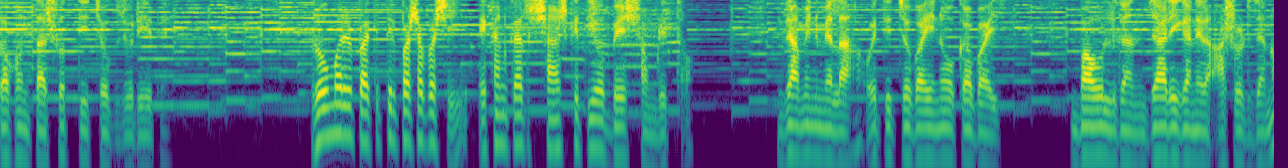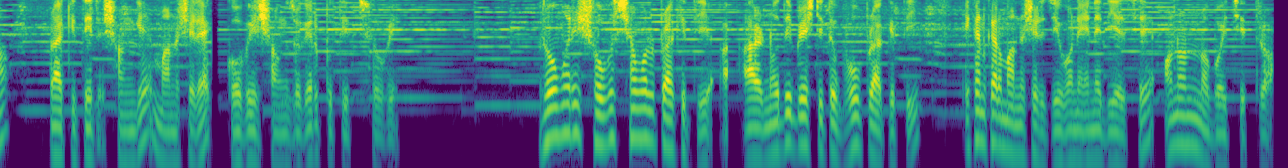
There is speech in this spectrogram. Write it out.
তখন তা সত্যি চোখ জুড়িয়ে দেয়। রৌমারের প্রাকৃতির পাশাপাশি এখানকার সংস্কৃতিও বেশ সমৃদ্ধ। গ্রামীণ মেলা, ঐতিহ্যবাহী নৌকা বাইস, বাউল গান, জারি গানের আসর যেন প্রাকৃতির সঙ্গে মানুষের এক গভীর সংযোগের প্রতিচ্ছবি। রৌমারীর সবুজ শ্যামল প্রাকৃতি আর নদী বেষ্টিত ভূ প্রাকৃতি এখানকার মানুষের জীবনে এনে দিয়েছে অনন্য বৈচিত্র্য।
